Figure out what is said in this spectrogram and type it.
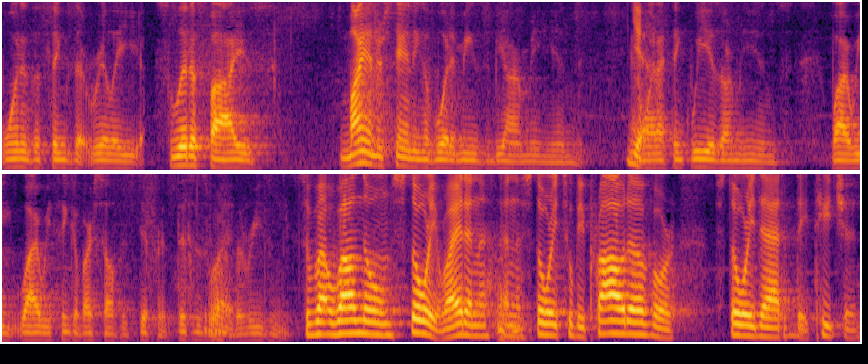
one of the things that really solidifies my understanding of what it means to be Armenian. And Yeah. what I think we as Armenians, why we why we think of ourselves as different. This is one Right. of the reasons. It's a well- well-known story, right? And, a- and a story to be proud of, or story that they teach in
